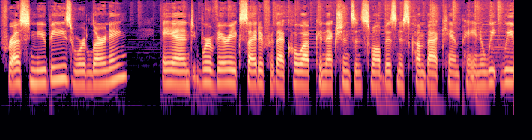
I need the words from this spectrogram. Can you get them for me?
for us newbies, we're learning. And we're very excited for that co op connections and small business comeback campaign. And we, we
